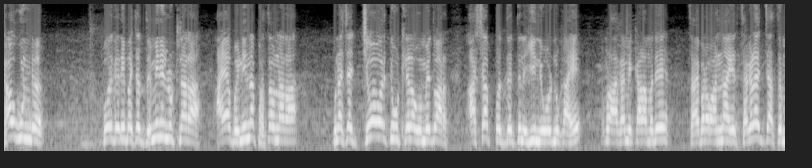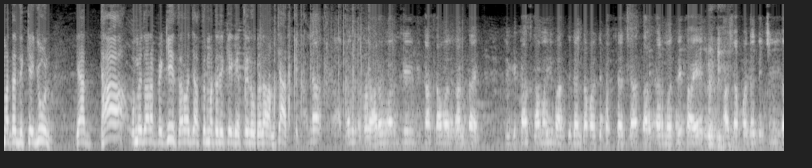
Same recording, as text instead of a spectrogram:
गावगुंड गोरगरिबाच्या जमिनी लुटणारा आया बहिणींना फसवणारा कुणाच्या जीवावरती उठलेला उमेदवार अशा पद्धतीने ही निवडणूक आहे. त्यामुळे आगामी काळामध्ये साहेबरावांना हे सगळ्यात जास्त मताधिक्य घेऊन या दहा उमेदवारापैकी सर्वात जास्त मताधिक्य घेतलेले उमेदवार आमच्या असतील आपण वारंवार जी विकास कामं सांगताय ती विकास कामं ही भारतीय जनता पार्टी पक्षाच्या सरकारमधलीच आहे अशा पद्धतीची अ,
